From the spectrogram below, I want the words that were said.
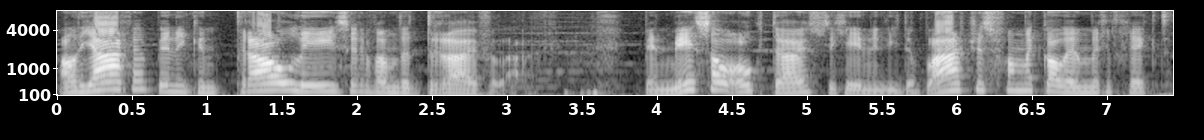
Al jaren ben ik een trouw lezer van de Druivelaar. Ik ben meestal ook thuis degene die de blaadjes van de kalender trekt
